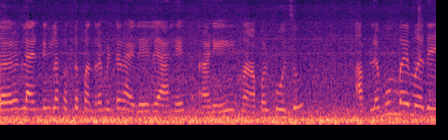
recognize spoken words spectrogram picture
तर लँडिंगला फक्त पंधरा मिनटं राहिलेले आहेत आणि मग आपण पोहोचू आपल्या मुंबईमध्ये.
